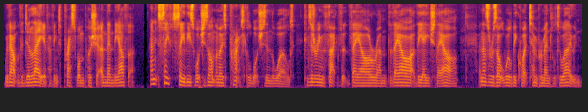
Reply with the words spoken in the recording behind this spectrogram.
without the delay of having to press one pusher and then the other. And it's safe to say these watches aren't the most practical watches in the world, considering the fact that they are um, that they are the age they are, and as a result will be quite temperamental to own.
